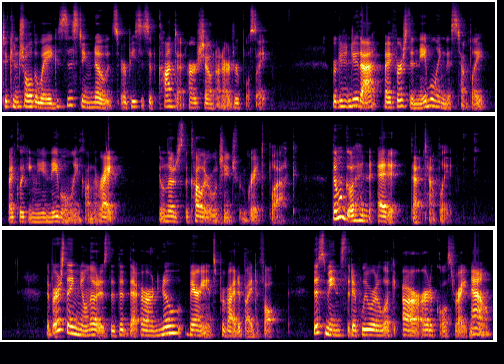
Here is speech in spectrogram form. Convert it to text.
to control the way existing nodes or pieces of content are shown on our Drupal site. We're going to do that by first enabling this template by clicking the Enable link on the right. You'll notice the color will change from gray to black. Then we'll go ahead and edit that template. The first thing you'll notice is that there are no variants provided by default. This means that if we were to look at our articles right now,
